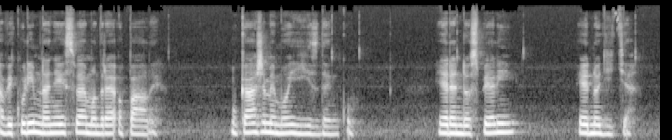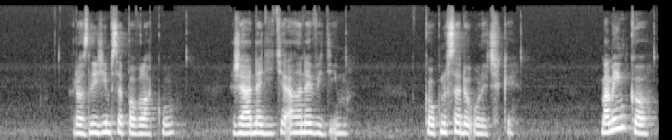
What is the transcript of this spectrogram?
a vykulím na něj své modré opály. Ukáže mi moji jízdenku. Jeden dospělý, jedno dítě. Rozlížím se po vlaku, žádné dítě ale nevidím. Kouknu se do uličky. Maminko!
